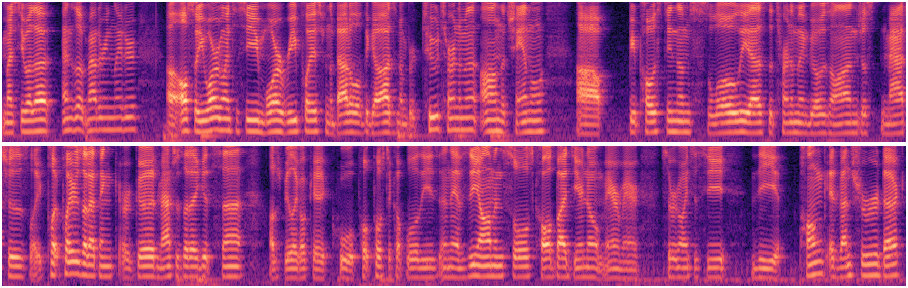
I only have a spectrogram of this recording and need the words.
you might see why that ends up mattering later. Uh, also, you are going to see more replays from the Battle of the Gods number 2 tournament on the channel. Uh, be posting them slowly as the tournament goes on. Just matches, like pl- players that I think are good, matches that I get sent. I'll just be like, okay, cool. Po- post a couple of these, and they have Ze Amin Souls called by Deer Note Mare Mare. So we're going to see the Punk Adventurer deck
